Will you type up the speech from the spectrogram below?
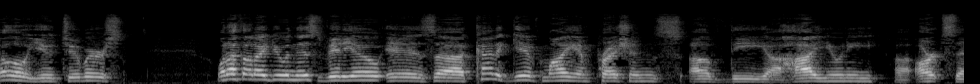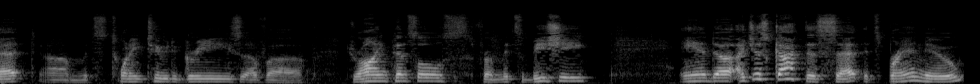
YouTubers. What I thought I'd do in this video is uh, kind of give my impressions of the uh, Hi-Uni uh, art set. Um, it's 22 degrees of uh, drawing pencils from Mitsubishi. And uh, I just got this set. It's brand new.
